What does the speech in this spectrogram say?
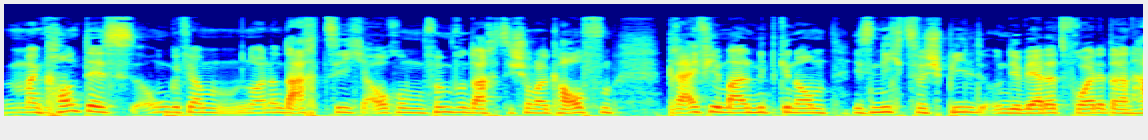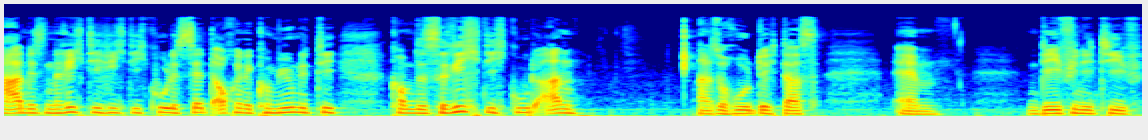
man konnte es ungefähr um 89, auch um 85 schon mal kaufen, drei, vier Mal mitgenommen, ist nichts verspielt und ihr werdet Freude daran haben, ist ein richtig, richtig cooles Set, auch in der Community kommt es richtig gut an, also holt euch das ähm, definitiv.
